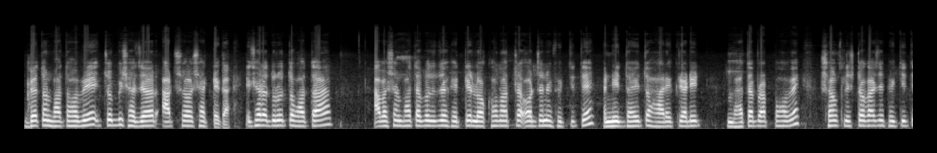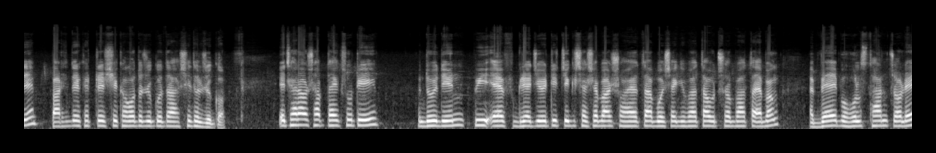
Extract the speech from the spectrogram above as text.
বেতন ভাতা হবে চব্বিশ হাজার আটশো ষাট টাকা। এছাড়া দূরত্ব ভাতা, আবাসন ভাতা প্রযোজ্য ক্ষেত্রে লক্ষ্যমাত্রা অর্জনের ভিত্তিতে নির্ধারিত হারে ক্রেডিট ভাতা প্রাপ্য হবে। সংশ্লিষ্ট কাজের ভিত্তিতে প্রার্থীদের ক্ষেত্রে শিক্ষাগত যোগ্যতা শিথিলযোগ্য। এছাড়াও সাপ্তাহিক ছুটি, দুই দিন, পিএফ, গ্র্যাজুয়েটি, চিকিৎসা সেবা, সহায়তা, বৈশাখী ভাতা, উৎসব ভাতা এবং ব্যয়বহুল স্থান চলে।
